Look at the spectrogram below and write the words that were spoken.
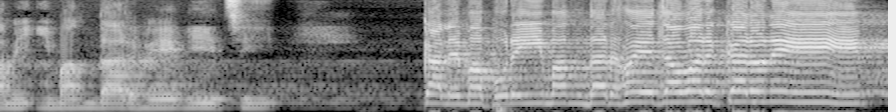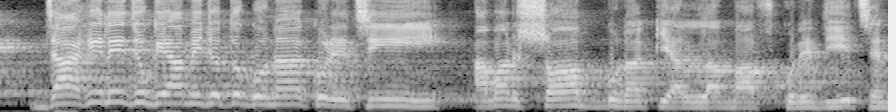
আমি ইমানদার হয়ে গিয়েছি। কালেমা পড়ে ইমানদার হয়ে যাওয়ার কারণে জাহিলি যুগে আমি যত গুনাহ করেছি, আমার সব গুনাহ কি আল্লাহ মাফ করে দিয়েছেন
